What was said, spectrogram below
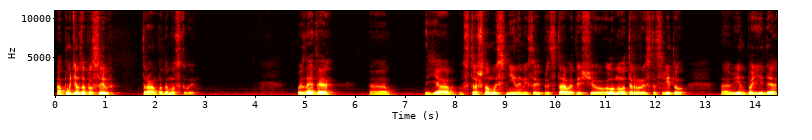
А Путін запросив Трампа до Москви. Ви знаєте, е, я в страшному сні не міг собі представити, що головного терориста світу е, він поїде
